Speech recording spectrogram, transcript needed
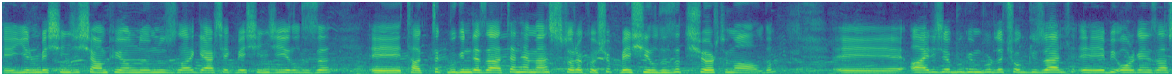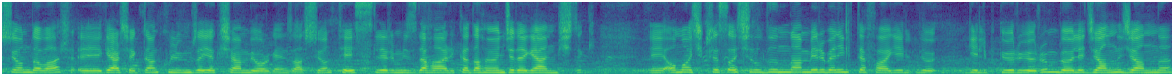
E, 25. şampiyonluğumuzla gerçek 5. yıldızı e, taktık. Bugün de zaten hemen store'a koşup 5 yıldızlı tişörtümü aldım. Ee, ayrıca bugün burada çok güzel e, bir organizasyon da var. E, gerçekten kulübümüze yakışan bir organizasyon. Tesislerimiz de harika. Daha önce de gelmiştik. E, ama açıkçası açıldığından beri ben ilk defa gel- gelip görüyorum. Böyle canlı canlı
